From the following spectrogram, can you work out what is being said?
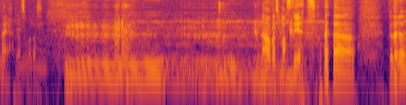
Naja, lassen wir das. Na, was machst du jetzt? Das,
